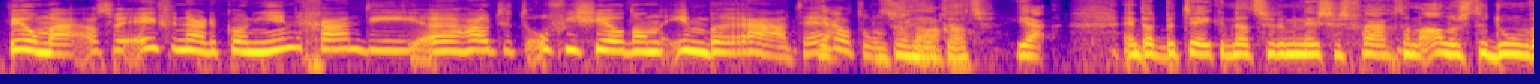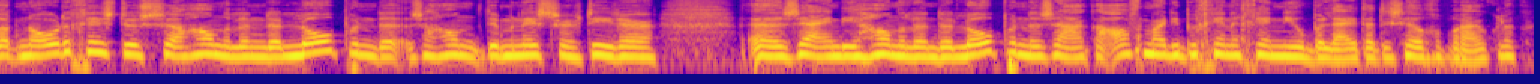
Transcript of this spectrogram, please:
Wilma, als we even naar de koningin gaan... die uh, houdt het officieel dan in beraad, hè, ja, dat ontslag. Zo heet dat. Ja, en dat betekent dat ze de ministers vraagt om alles te doen wat nodig is. Dus uh, handelende lopende, ze de ministers die er uh, zijn... die handelen de lopende zaken af, maar die beginnen geen nieuw beleid. Dat is heel gebruikelijk.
